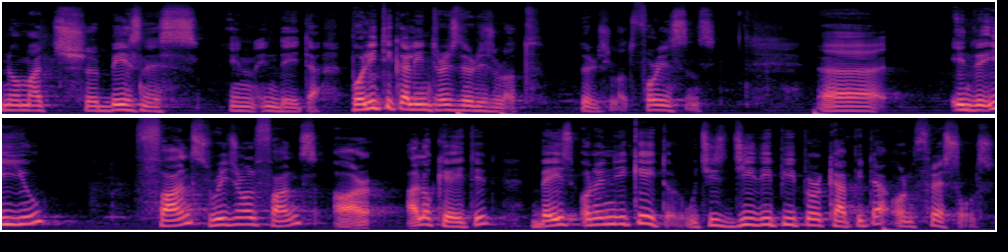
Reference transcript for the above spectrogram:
no much uh, business in, in data. Political interest, there is a lot. There is a lot. For instance, uh, in the EU, funds, regional funds, are allocated based on an indicator, which is GDP per capita on thresholds.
